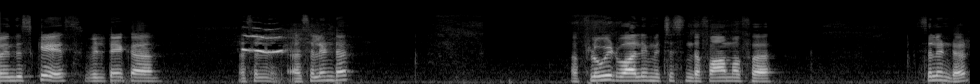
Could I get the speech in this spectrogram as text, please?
So in this case we will take a, a, a, cylinder a fluid volume which is in the form of a cylinder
